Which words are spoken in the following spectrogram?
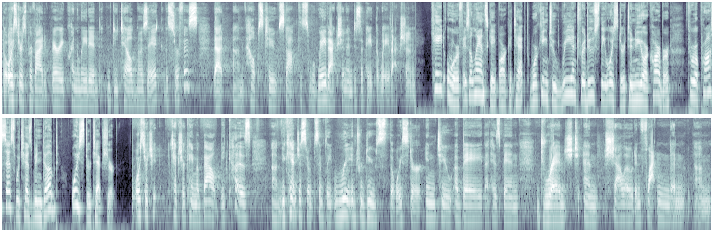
The oysters provide a very crenellated, detailed mosaic of a surface that um, helps to stop the wave action and dissipate the wave action. Kate Orff is a landscape architect working to reintroduce the oyster to New York Harbor through a process which has been dubbed oyster-tecture. Oyster texture came about because um, you can't just simply reintroduce the oyster into a bay that has been dredged and shallowed and flattened, and um,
